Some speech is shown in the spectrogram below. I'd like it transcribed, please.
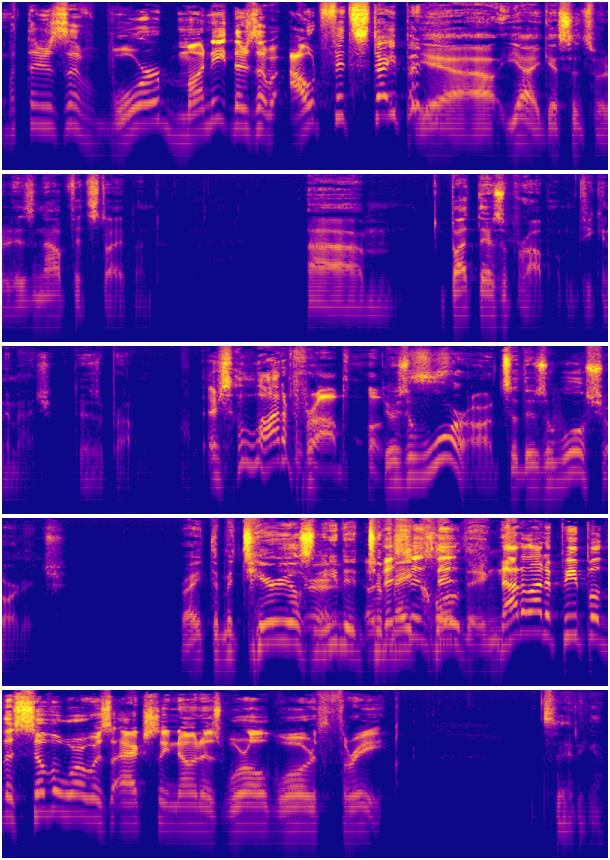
But there's a war money. There's an outfit stipend. Yeah, uh, yeah, I guess that's what it is an outfit stipend. Um, but there's a problem, if you can imagine. There's a problem. There's a lot of problems. There's a war on, so there's a wool shortage, right? The materials Sure. needed to This make is- this- clothing. not a lot of people. The Civil War was actually known as World War Three. Say it again.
